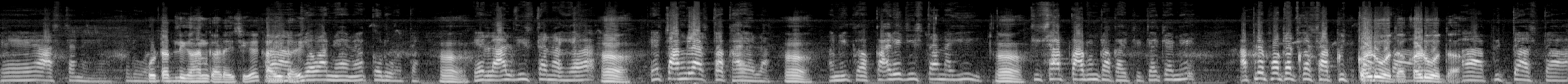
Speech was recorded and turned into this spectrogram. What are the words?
हे. पोटातली घाण काढायची काय? काही हा, काही? जेव्हा कडू होता हा. हे लाल दिसताना ह्या हा हे. चांगले असतात खायला. हा. आणि क- काळे दिसताना ही. हा. ती साप काढून टाकायची. त्याच्याने आपल्या पोटात कसा पित्त कडू असता. होता कडू होता. हा पित्त असता.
